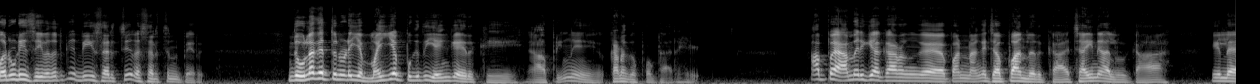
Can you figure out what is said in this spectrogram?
மறுபடியும் செய்வதற்கு ரீசர்ச் ரிசர்ச்னு பேர். இந்த உலகத்தினுடைய மையப்பகுதி எங்கே இருக்குது அப்படின்னு கணக்கு போட்டார்கள். அப்போ அமெரிக்காக்காரங்க பண்ணாங்க. ஜப்பானில் இருக்கா? சைனாவில் இருக்கா? இல்லை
